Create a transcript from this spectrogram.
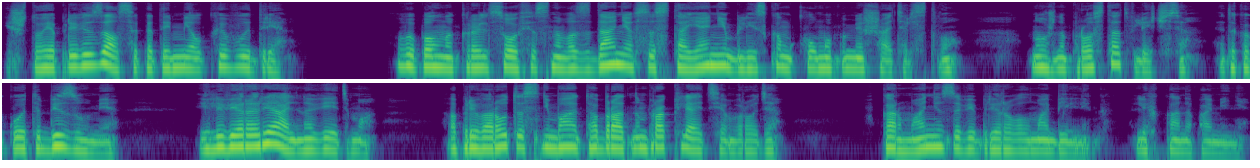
И что я привязался к этой мелкой выдре? Выпал на крыльцо офисного здания в состоянии близком к умопомешательству. Нужно просто отвлечься. Это какое-то безумие. Или Вера реально ведьма. А привороты снимают обратным проклятием вроде. В кармане завибрировал мобильник легка на помине.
